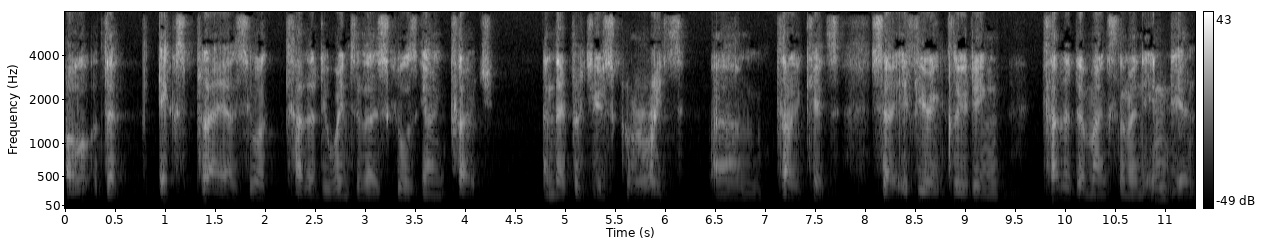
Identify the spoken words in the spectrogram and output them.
oh, the ex players who are coloured who went to those schools going coach, and they produce great um, coloured kids. So if you're including coloured amongst them and Indian,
